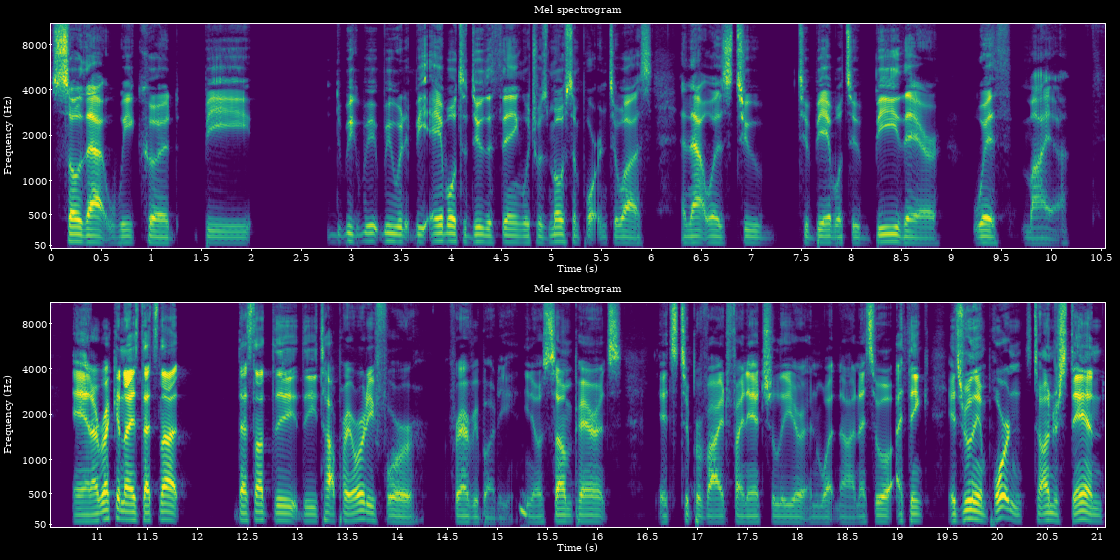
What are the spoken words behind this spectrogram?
so that we could be we, we, we would be able to do the thing which was most important to us and that was to to be able to be there with maya and i recognize that's not that's not the the top priority for for everybody you know some parents it's to provide financially or and whatnot and so i think it's really important to understand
